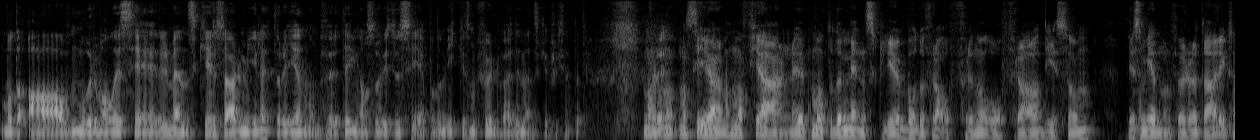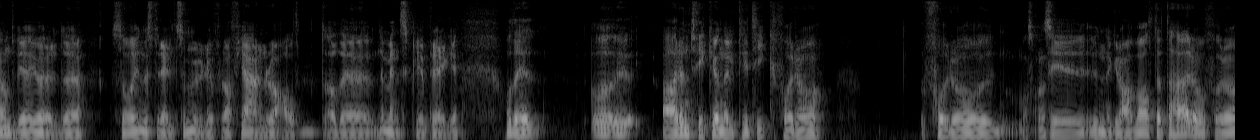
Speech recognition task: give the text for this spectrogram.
måtte avnormaliserer mennesker, så er det mye lettere å gjennomføre ting. Altså Hvis du ser på dem ikke som fullverdige mennesker, f.eks. Man, man, man sier gjerne at man fjerner på en måte det menneskelige både fra ofrene og fra de som, de som gjennomfører dette her, ikke sant? ved å gjøre det så industrielt som mulig, for da fjerner du alt av det, det menneskelige preget. Og, det, og Arendt fikk jo en del kritikk for å for å hva skal man si, undergrave alt dette her og for å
